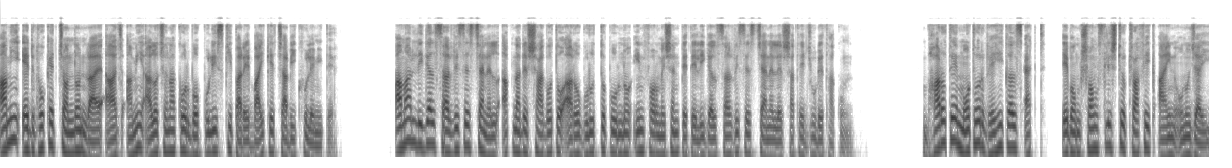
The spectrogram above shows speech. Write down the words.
আমি অ্যাডভোকেট চন্দন রায়, আজ আমি আলোচনা করব পুলিশ কি পারে বাইকের চাবি খুলে নিতে। আমার লিগ্যাল সার্ভিসেস চ্যানেল আপনাদের স্বাগত, আরও গুরুত্বপূর্ণ ইনফরমেশন পেতে লিগ্যাল সার্ভিসেস চ্যানেলের সাথে জুড়ে থাকুন। ভারতে মোটর ভেহিকলস অ্যাক্ট এবং সংশ্লিষ্ট ট্রাফিক আইন অনুযায়ী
